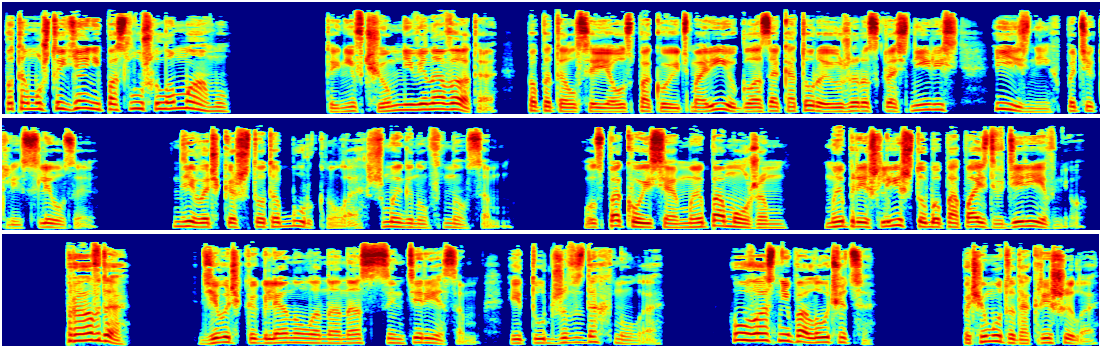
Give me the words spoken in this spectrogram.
потому что я не послушала маму. «Ты ни в чем не виновата», — попытался я успокоить Марию, глаза которой уже раскраснелись, и из них потекли слезы. Девочка что-то буркнула, шмыгнув носом. «Успокойся, мы поможем. Мы пришли, чтобы попасть в деревню». «Правда?» Девочка глянула на нас с интересом и тут же вздохнула. «У вас не получится». «Почему ты так решила?»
